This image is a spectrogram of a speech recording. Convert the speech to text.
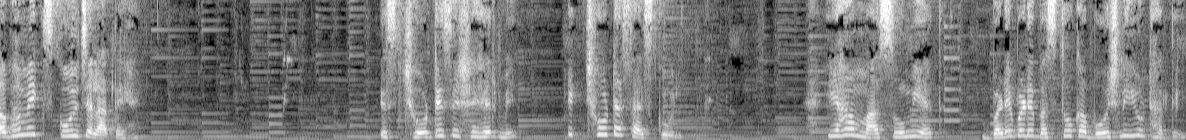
अब हम एक स्कूल चलाते हैं। इस छोटे से शहर में एक छोटा सा स्कूल। यहाँ मासूमियत बड़े बड़े बस्तों का बोझ नहीं उठाती।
